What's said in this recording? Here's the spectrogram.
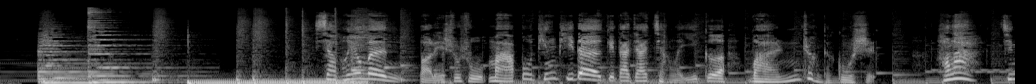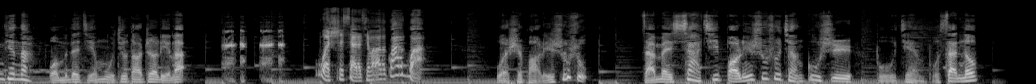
小朋友们，宝林叔叔马不停蹄的给大家讲了一个完整的故事。好啦，今天呢，我们的节目就到这里了。我是小青蛙的呱呱，我是宝林叔叔，咱们下期宝林叔叔讲故事不见不散哦。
